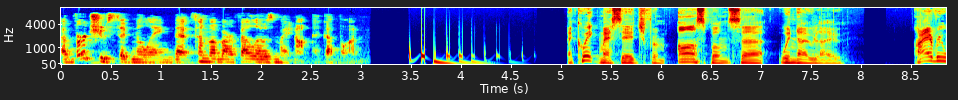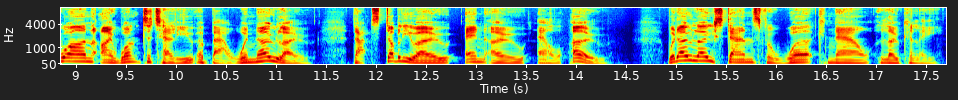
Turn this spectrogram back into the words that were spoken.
a virtue signaling that some of our fellows might not pick up on. A quick message from our sponsor, Wonolo. Hi everyone, I want to tell you about Wonolo. That's W O N O L O. Wonolo stands for Work Now Locally.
